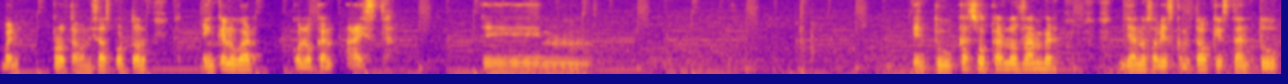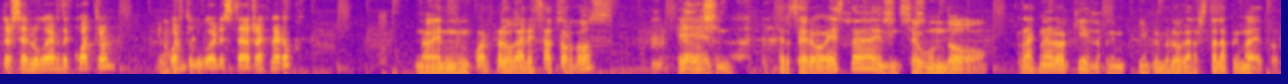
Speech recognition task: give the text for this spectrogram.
bueno, protagonizadas por Thor, ¿en qué lugar colocan a esta? Eh, en tu caso, Carlos Rambert, ya nos habías comentado que está en tu tercer lugar de cuatro. En Ajá. cuarto lugar está Ragnarok. No, en cuarto lugar está Thor 2. La dos. En tercero esta. En segundo Ragnarok. Y en, la prim- y en primer lugar está la prima de Thor.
